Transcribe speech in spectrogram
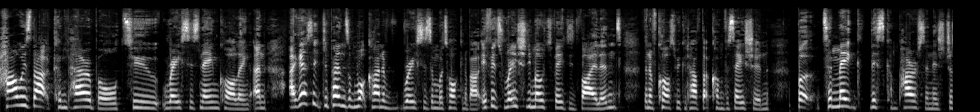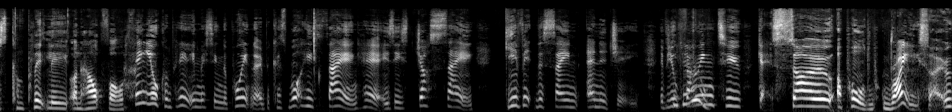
How is that comparable to racist name calling? And I guess it depends on what kind of racism we're talking about. If it's racially motivated violence, then of course we could have that conversation. But to make this comparison is just completely unhelpful. I think you're completely missing the point, though, because what he's saying here is he's just saying. Give it the same energy. If you're do. going to get so appalled, rightly so,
